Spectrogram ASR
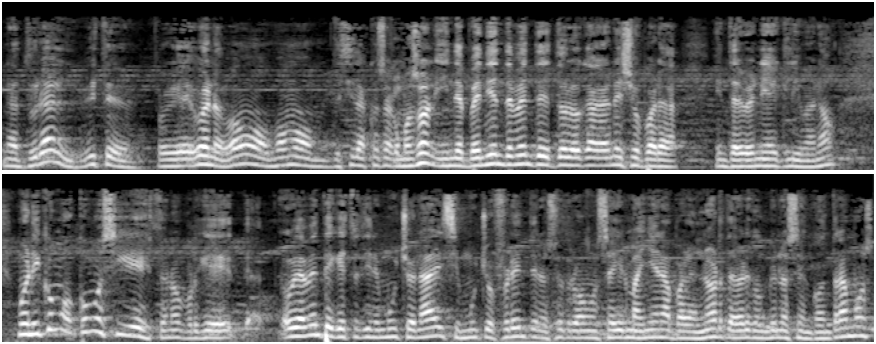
natural, ¿viste? Porque, bueno, vamos, vamos a decir las cosas como son, independientemente de todo lo que hagan ellos para intervenir el clima, ¿no? Bueno, ¿y cómo, cómo sigue esto, no? Porque obviamente que esto tiene mucho análisis, mucho frente, nosotros vamos a ir mañana para el norte a ver con qué nos encontramos.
